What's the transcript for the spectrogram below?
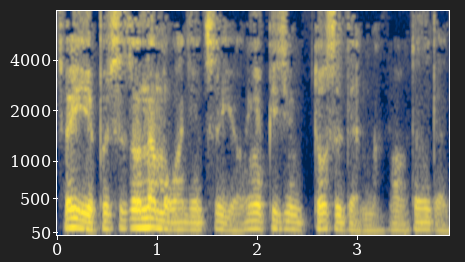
所以也不是说那么完全自由，因为毕竟都是人嘛，哦，都是人。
